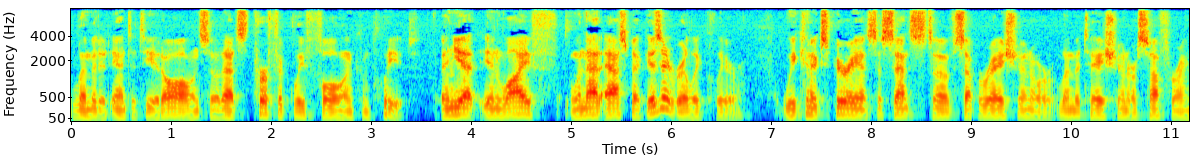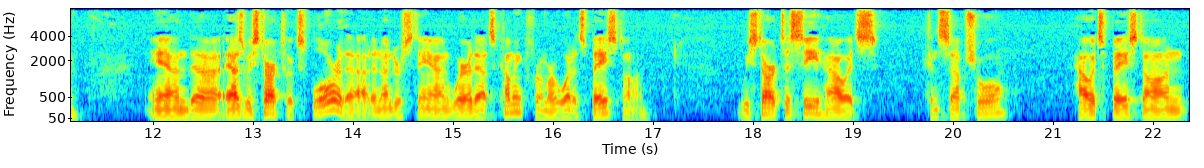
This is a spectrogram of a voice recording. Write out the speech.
limited entity at all. And so that's perfectly full and complete. And yet, in life, when that aspect isn't really clear, we can experience a sense of separation or limitation or suffering. And uh, as we start to explore that and understand where that's coming from or what it's based on, we start to see how it's conceptual, how it's based on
